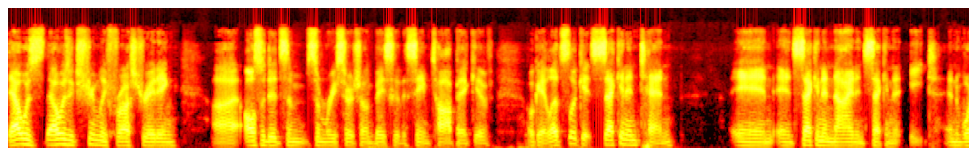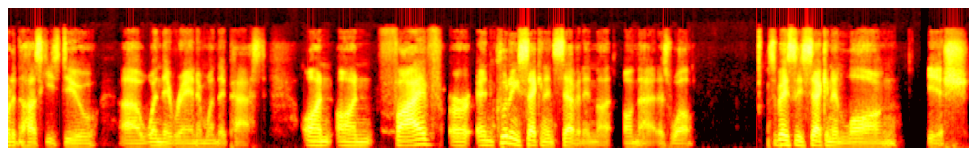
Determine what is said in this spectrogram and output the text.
that was that was extremely frustrating. Uh, also did some some research on basically the same topic of okay let's look at second and 10 and and second and nine and second and eight. And what did the huskies do uh, when they ran and when they passed? On on five or including second and seven in that on that as well so basically second and long ish.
